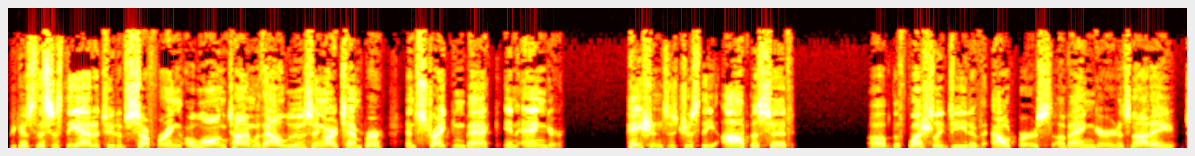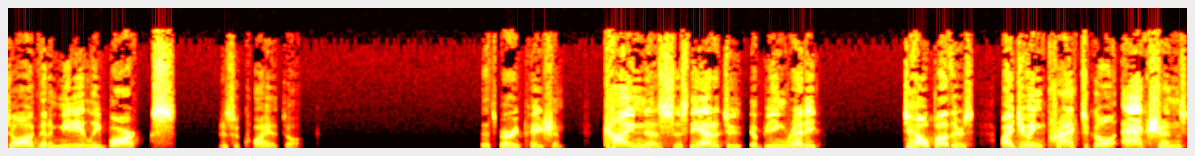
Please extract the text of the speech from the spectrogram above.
because this is the attitude of suffering a long time without losing our temper and striking back in anger. Patience is just the opposite of the fleshly deed of outbursts of anger. It is not a dog that immediately barks, it is a quiet dog that's very patient. Kindness is the attitude of being ready to help others by doing practical actions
